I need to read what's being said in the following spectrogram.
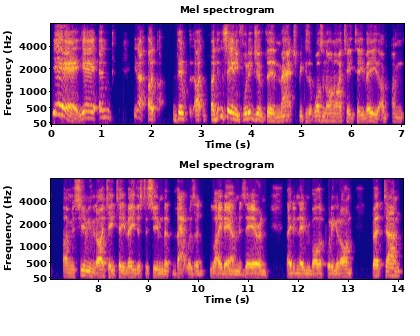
Yeah, yeah, and you know, I, there, I, I, didn't see any footage of the match because it wasn't on ITTV. I'm, I'm, I'm assuming that ITTV just assumed that that was a lay down misère and they didn't even bother putting it on. But um,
